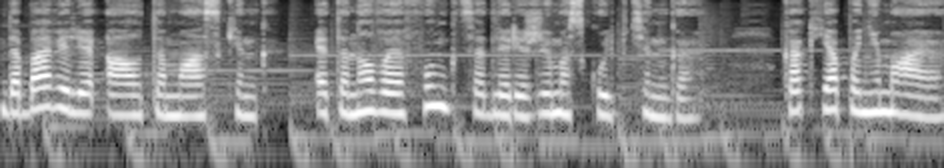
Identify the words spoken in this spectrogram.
Добавили automasking. Это новая функция для режима скульптинга. Как я понимаю,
